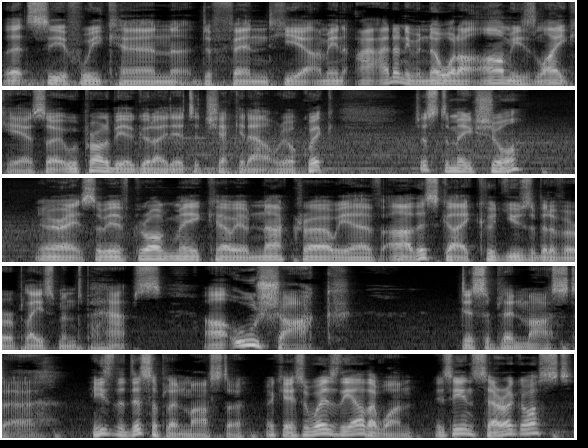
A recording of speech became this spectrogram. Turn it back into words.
let's see if we can defend here. I mean, I, I don't even know what our army's like here, so it would probably be a good idea to check it out real quick, just to make sure. Alright, so we have Grogmaker, we have Nakra, we have... Ah, this guy could use a bit of a replacement, perhaps. Ah, Ushak. Discipline Master. He's the Discipline Master. Okay, so where's the other one? Is he in Seregost?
